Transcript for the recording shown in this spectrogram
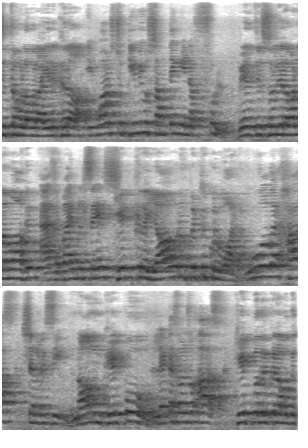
சித்தமுள்ளவராய் இருக்கிறார் He wants to give you something in a full. வேதத்தில் சொல்கிற வண்ணமாக As the Bible says, கேட்கிற யாவரும் பெற்றுக்கொள்வார்கள் whoever asks shall receive. நாமும் கேட்போம் Let us also ask. கேட்பதற்கு நமக்கு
